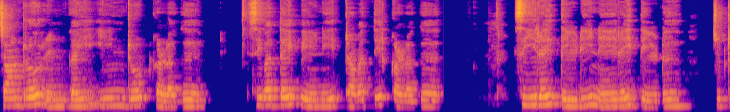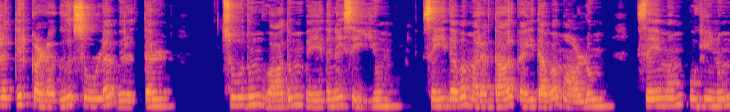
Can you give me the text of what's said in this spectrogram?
சான்றோர் ரென்கை யீன்றோட் கழகு. சிவத்தைப் பேணிற் றவத்திற் கழகு. சீரைத் தேடி நேரைத் தேடு. சுற்றத்திற்கழகு சூழ விருத்தல் சூதும் வாதும் வேதனை செய்யும். செய்தவ மறந்தார் கைதவ மாலும். சேமம் புகினும்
